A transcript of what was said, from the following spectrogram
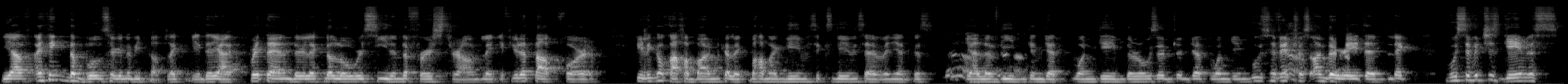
Yeah, I think the Bulls are gonna be tough. Like, they yeah, pretend they're like the lower seed in the first round. Like, if you're the top four, feeling ko kakabahan ka like baka mag game 6 game 7 yan because yeah, yeah LaVine yeah. can get one game the DeRozan can get one game. Vucevic yeah. was underrated. Like Vucevic's game is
